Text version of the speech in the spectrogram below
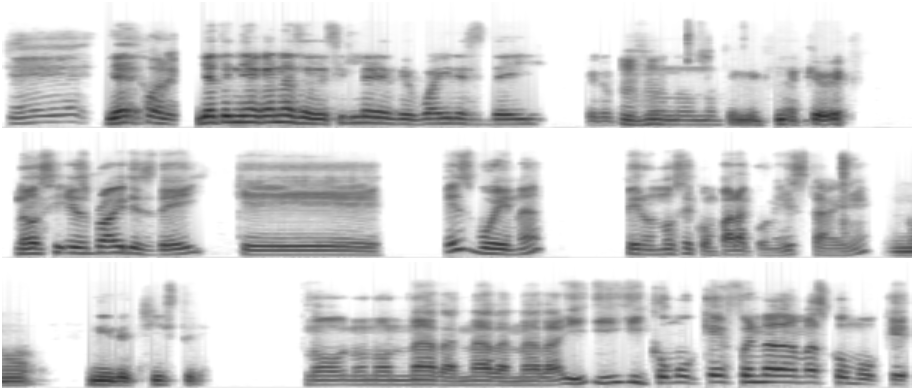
¿Qué? Ya, ya, tenía ganas de decirle The Whitest Day, pero pues no, no, no tiene nada que ver. No, sí, es Brightest Day, que es buena, pero no se compara con esta, ¿eh? No, ni de chiste. No, no, no, nada, nada, nada. Y, y, y como que fue nada más como que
